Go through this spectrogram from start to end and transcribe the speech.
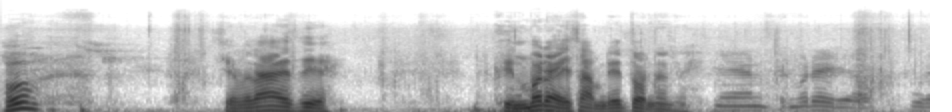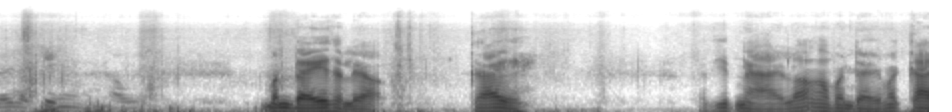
โอ้เสียเวลาสิขึ้นบ่ได้ซ้ำได้ต้นนั่นเลยแม่นเป็นว่าได้เลยผู้ใดจะเก่งเอาบันไดเสร็จแล้วใกล้อาทิตย์หน้าลองเอาบันไดมาใกล้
